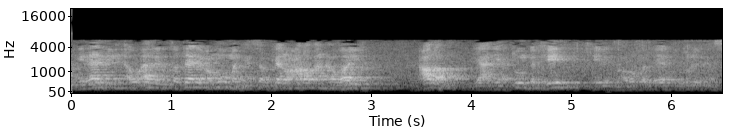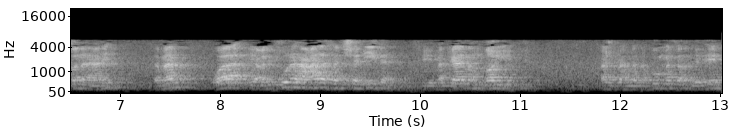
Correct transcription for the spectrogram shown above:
الجهاد أو أهل القتال عموما يعني سواء كانوا عربا أو غير عرب يعني يأتون بالخيل الخيل المعروفة اللي هي الخيول الحصنة يعني تمام؟ ويعرفونها علفا شديدا في مكان ضيق. أشبه ما تكون مثلا بالإيه؟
